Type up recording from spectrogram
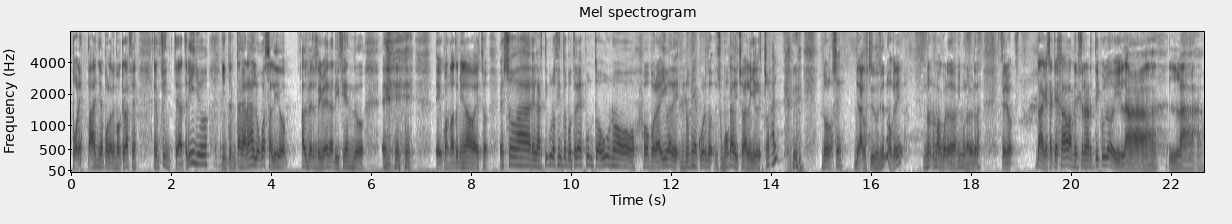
por España, por la democracia. En fin, teatrillo, intenta ganar. Luego ha salido Albert Rivera diciendo, eh, cuando ha terminado esto, eso el artículo 103.1 o por ahí va de, no me acuerdo, supongo que ha dicho la ley electoral, no lo sé, de la Constitución no creo, no, me acuerdo ahora mismo, la verdad, pero que se ha quejado, ha mencionado el artículo y la, la,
